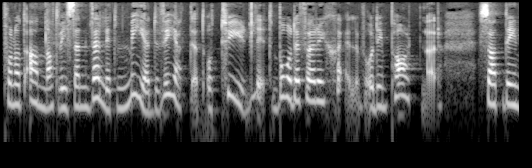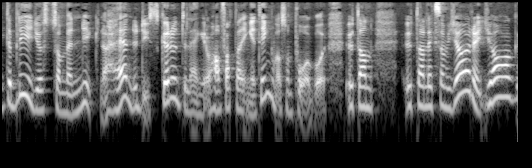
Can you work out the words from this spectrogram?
på något annat vis än väldigt medvetet och tydligt, både för dig själv och din partner. Så att det inte blir just som en nyck, nej nu diskar du inte längre och han fattar ingenting vad som pågår. Utan, utan liksom gör det, jag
